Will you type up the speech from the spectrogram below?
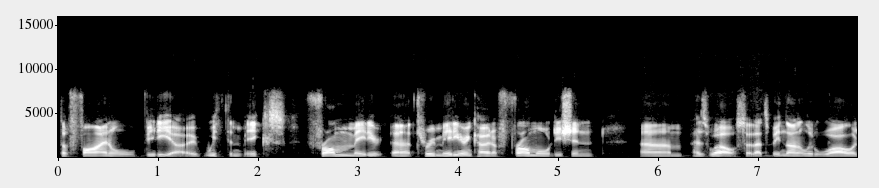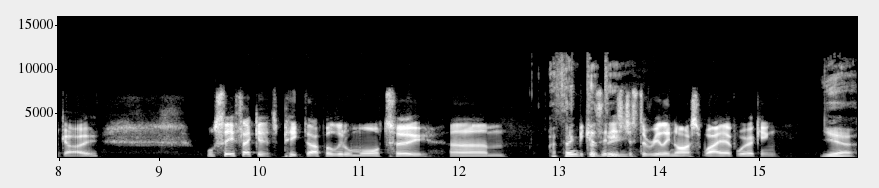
the final video with the mix from media uh, through Media Encoder from Audition um, as well. So that's been done a little while ago. We'll see if that gets picked up a little more too. Um, I think because that it is just a really nice way of working. Yeah,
